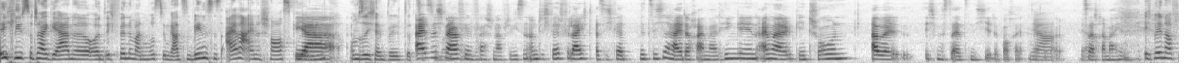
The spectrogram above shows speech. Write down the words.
ich liebe es total gerne und ich finde, man muss dem Ganzen wenigstens einmal eine Chance geben, ja. um sich ein Bild dazu also zu machen. Also ich war auf jeden Fall schon auf der Wiesen und ich werde vielleicht, also ich werde mit Sicherheit auch einmal hingehen. Einmal geht schon, aber ich muss da jetzt nicht jede Woche ja, äh, zwei, ja. dreimal hin. Ich bin, auf,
